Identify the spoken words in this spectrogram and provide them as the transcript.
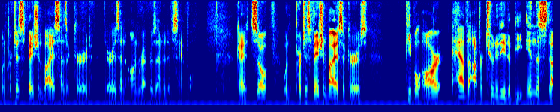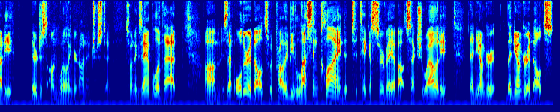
When participation bias has occurred, there is an unrepresentative sample. Okay, so when participation bias occurs, people are have the opportunity to be in the study, they're just unwilling or uninterested. So an example of that um, is that older adults would probably be less inclined to take a survey about sexuality than younger than younger adults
